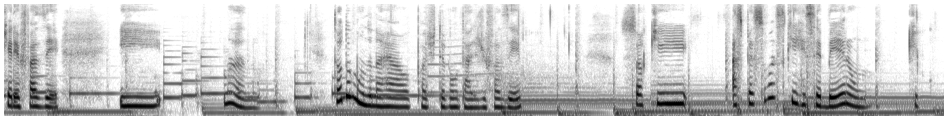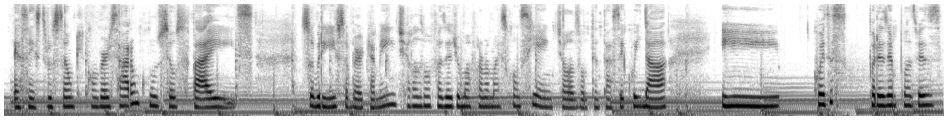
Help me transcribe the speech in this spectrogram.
querer fazer. E, mano, todo mundo na real pode ter vontade de fazer. Só que as pessoas que receberam que, essa instrução, que conversaram com os seus pais, sobre isso abertamente, elas vão fazer de uma forma mais consciente, elas vão tentar se cuidar e coisas, por exemplo, às vezes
